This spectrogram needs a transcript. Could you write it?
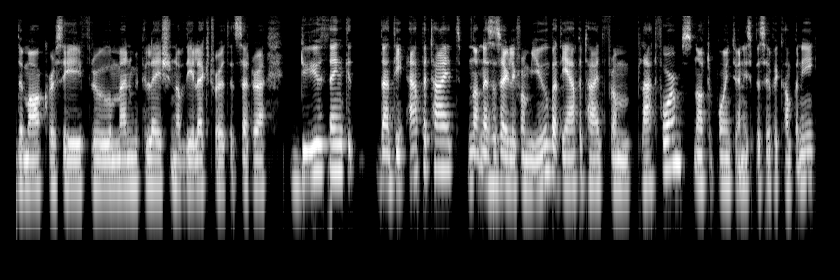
democracy through manipulation of the electorate, etc. Do you think that the appetite, not necessarily from you, but the appetite from platforms, not to point to any specific company,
